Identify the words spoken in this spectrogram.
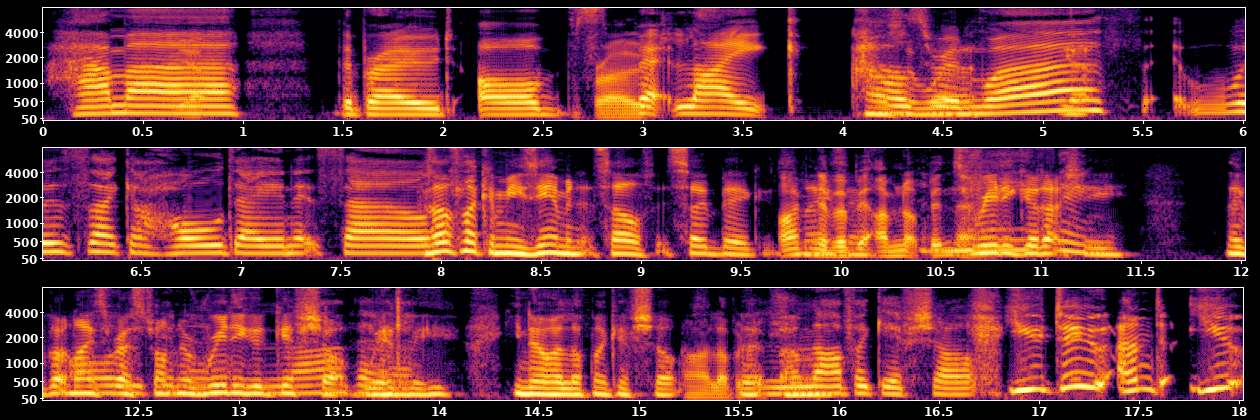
Hammer, the Broad, Obs, Broad. but like Hauser and Hauserworth, Worth was like a whole day in itself. that's like a museum in itself. It's so big. It's I've never been. I've not been there. It's really good, actually. They've got a nice Oh, you're restaurant, a really good gift shop. it. Weirdly, you know, I love my gift shop. I love a gift I shop. love a gift shop. You do, and you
